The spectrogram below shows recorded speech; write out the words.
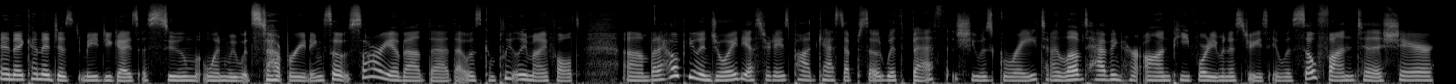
and I kind of just made you guys assume when we would stop reading. So sorry about that. That was completely my fault. Um, but I hope you enjoyed yesterday's podcast episode with Beth. She was great. I loved having her on P40 Ministries. It was so fun to share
